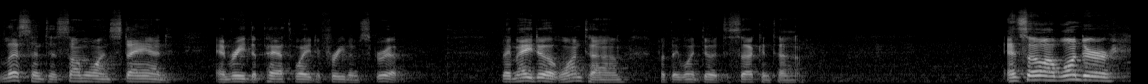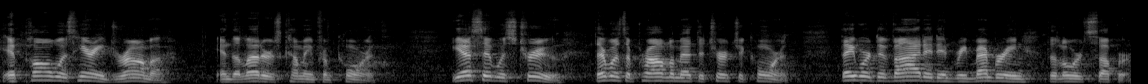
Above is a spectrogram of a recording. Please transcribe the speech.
listen to someone stand and read the Pathway to Freedom script. They may do it one time, but they wouldn't do it the second time. And so I wonder if Paul was hearing drama in the letters coming from Corinth. Yes, it was true. There was a problem at the church at Corinth. They were divided in remembering the Lord's Supper.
